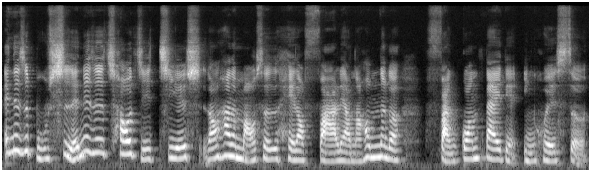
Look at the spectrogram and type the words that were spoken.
哎，那只不是，哎，那只超级结实，然后它的毛色是黑到发亮，然后那个反光带一点银灰色，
